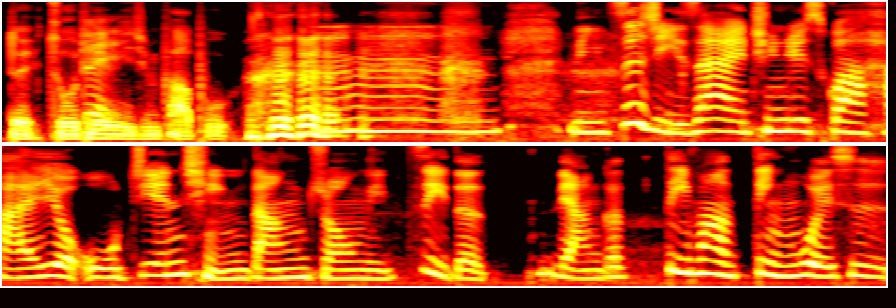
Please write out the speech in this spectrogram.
对，昨天已经发布。嗯，你自己在 Chingy Squad 还有无间情当中，你自己的两个地方的定位是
